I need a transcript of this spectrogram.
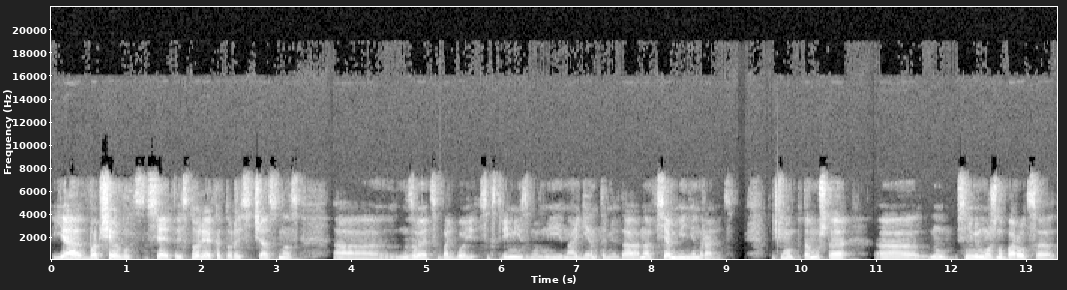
Я вообще, вот вся эта история, которая сейчас у нас а, называется борьбой с экстремизмом и иноагентами, да, она вся мне не нравится. Почему? Потому что а, ну, с ними можно бороться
